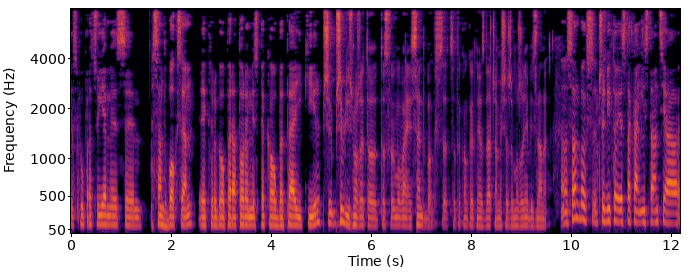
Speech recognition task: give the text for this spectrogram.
e, współpracujemy z e, Sandboxem, e, którego operatorem jest PKO BP i KIR. Przy, przybliż może to, to sformułowanie Sandbox, co, co to konkretnie oznacza. Myślę, że może nie być znane. No, Sandbox, czyli to jest taka instancja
